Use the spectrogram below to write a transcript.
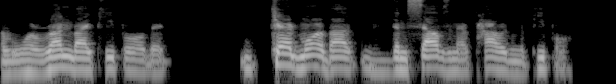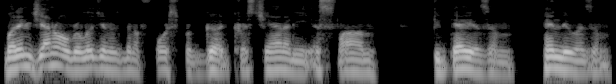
were run by people that cared more about themselves and their power than the people. But in general, religion has been a force for good. Christianity, Islam, Judaism, Hinduism,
